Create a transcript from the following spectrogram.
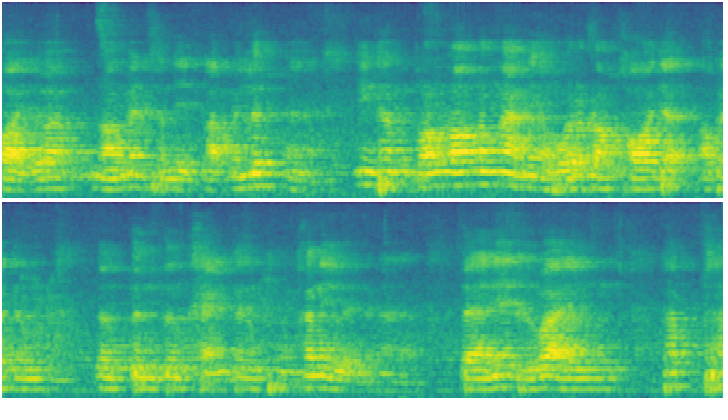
บ่อยหรือว่านอนไม่สนิทหลับไม่ลึกอ่า ยิ่งถ้าร้อนๆมากๆเนี่ยโอ้โหรับรองคอจะเอาไปจนตึงตึงตึงแข็งถึงข้างนี้เลยนะแต่อันนี้ถือว่ายังถ้าถ้า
